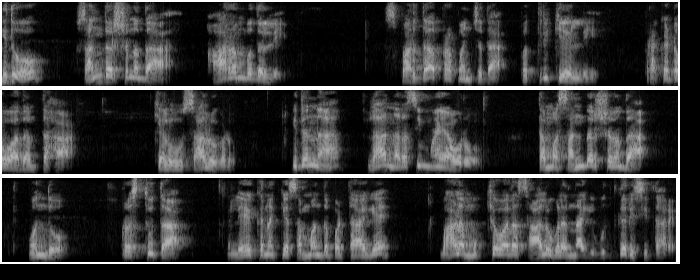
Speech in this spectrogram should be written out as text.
ಇದು ಸಂದರ್ಶನದ ಆರಂಭದಲ್ಲಿ, ಸ್ಪರ್ಧಾ ಪ್ರಪಂಚದ ಪತ್ರಿಕೆಯಲ್ಲಿ ಪ್ರಕಟವಾದಂತಹ ಕೆಲವು ಸಾಲುಗಳು. ಇದನ್ನ ಲಾ ನರಸಿಂಹಯ್ಯ ಅವರು ತಮ್ಮ ಸಂದರ್ಶನದ ಒಂದು ಪ್ರಸ್ತುತ ಲೇಖನಕ್ಕೆ ಸಂಬಂಧಪಟ್ಟ ಹಾಗೆ ಬಹಳ ಮುಖ್ಯವಾದ ಸಾಲುಗಳನ್ನಾಗಿ ಉದ್ಗರಿಸಿದ್ದಾರೆ.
